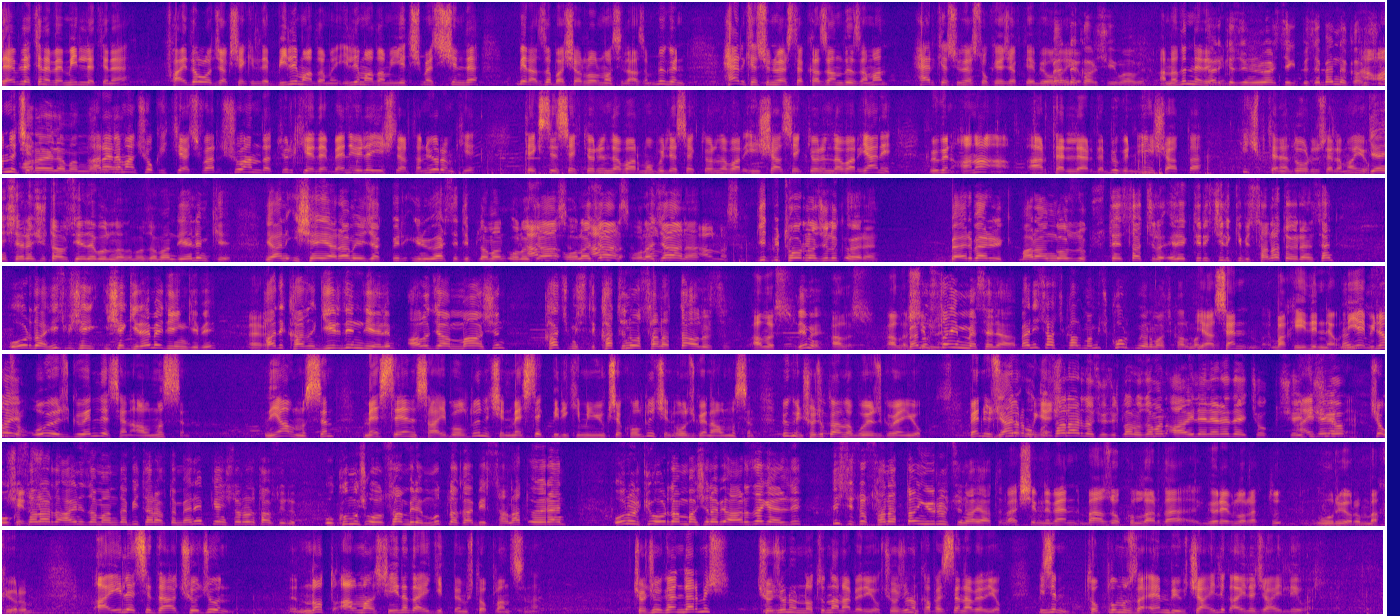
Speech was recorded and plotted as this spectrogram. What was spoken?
devletine ve milletine faydalı olacak şekilde bilim adamı, ilim adamı yetişmesi için de biraz da başarılı olması lazım. Bugün herkes üniversite kazandığı zaman herkes üniversite okuyacak diye bir olay Ben de yok. karşıyım abi. Anladın ne dediğimi? Herkesin üniversite gitmese ben de karşıyım. Ha, onun için Ara elemanlar. ara ya. eleman çok ihtiyaç var. Şu anda Türkiye'de ben öyle işler tanıyorum ki tekstil sektöründe var, mobilya sektöründe var, inşaat sektöründe var. Yani bugün ana arterlerde, bugün inşaatta hiçbir tane doğru düz eleman yok. Gençlere şu tavsiyede bulunalım. O zaman diyelim ki yani işe yaramayacak bir üniversite diploman olacağı Almasın, olacağına almasın, olacağına almasın, git bir tornacılık öğren. Berberlik, marangozluk, su tesisatçılığı, elektrikçilik gibi sanat öğrensen orada hiçbir şey işe giremediğin gibi Evet. hadi kaz- girdin diyelim alacağın maaşın kaç misli katını o sanatta alırsın. Alır. Değil mi? Alır. Alır. Ben Şimdi- ustayım mesela. Ben hiç aç kalmam. Hiç korkmuyorum aç kalmaktan. Ya sen bak iyi dinle. Ben Niye biliyor musun? O özgüveni de sen almışsın. Niye almışsın? Mesleğin sahibi olduğun için, meslek birikimin yüksek olduğu için o özgüveni almışsın. Bugün çocuklarımda bu özgüven yok. Ben yani üzülüyorum bu gençler. okusalar da çocuklar o zaman ailelere de çok şey Ailelere düşüyor. de çok şey okusalar da aynı zamanda bir taraftan ben hep gençlere onu tavsiye ediyorum. Okumuş olsan bile mutlaka bir sanat öğren. Olur ki oradan başına bir arıza geldi. Hiç o sanattan yürürsün hayatına. Bak şimdi ben bazı okullarda görevli olarak uğruyorum, bakıyorum. Ailesi daha çocuğun not alma şeyine dahi gitmemiş toplantısına. Çocuğu göndermiş, çocuğunun notundan haberi yok, çocuğunun kapasitesinden haberi yok. Bizim toplumumuzda en büyük cahillik aile cahilliği var.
